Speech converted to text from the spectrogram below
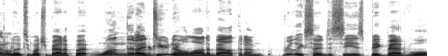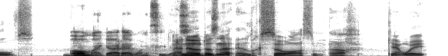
I don't know too much about it, but one that I do know a lot about that I'm really excited to see is Big Bad Wolves. Oh my god, I want to see this. I know, doesn't it? It looks so awesome. Ugh, can't wait.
